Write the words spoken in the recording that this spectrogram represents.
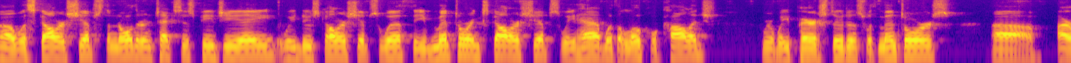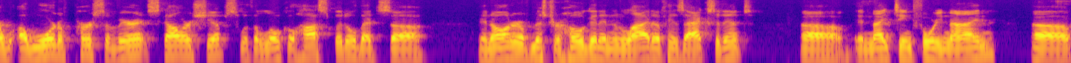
uh, with scholarships, the Northern Texas PGA, we do scholarships with, the mentoring scholarships we have with a local college where we pair students with mentors uh, our award of perseverance scholarships with a local hospital that's uh, in honor of Mr. Hogan and in light of his accident uh, in 1949. Uh,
